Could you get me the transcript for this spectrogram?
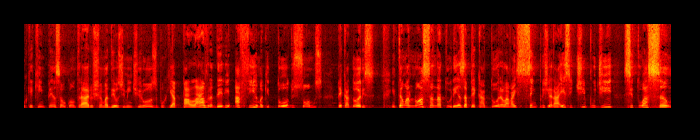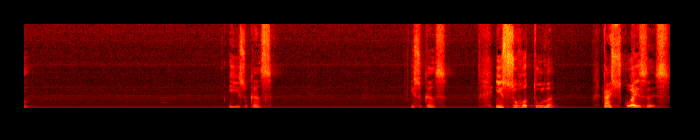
porque quem pensa ao contrário chama Deus de mentiroso, porque a palavra dele afirma que todos somos pecadores. Então a nossa natureza pecadora, ela vai sempre gerar esse tipo de situação. E isso cansa. Isso cansa. Isso rotula. Tais coisas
